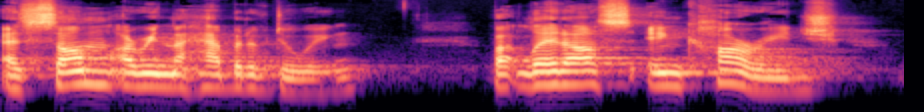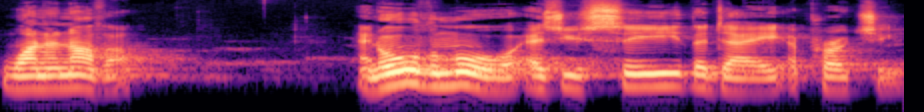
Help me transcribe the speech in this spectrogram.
as some are in the habit of doing, but let us encourage one another, and all the more as you see the day approaching.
